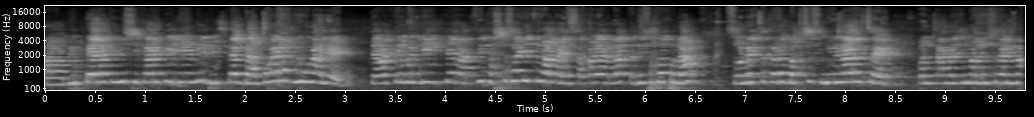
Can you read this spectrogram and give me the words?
अं, बिबट्याला त्यांनी शिकार केली आणि बिबट्या दाखवायला घेऊन आले तेव्हा ते म्हणले इतक्या रात्री कशासाठी तू आलाय सकाळी आला तरी सुद्धा तुला सोन्याचं कडं बक्षीस मिळणारच आहे पण तानाजी मालुसऱ्यांना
